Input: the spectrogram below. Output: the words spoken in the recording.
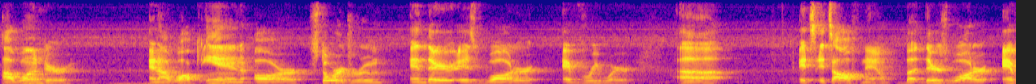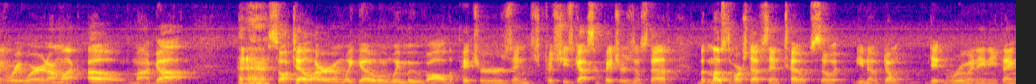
I wonder, and I walk in our storage room and there is water everywhere. Uh, it's, it's off now, but there's water everywhere. And I'm like, oh my God. so I tell her and we go and we move all the pictures and cause she's got some pictures and stuff but most of our stuff's in totes, so it, you know, don't, didn't ruin anything.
